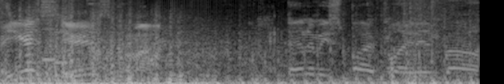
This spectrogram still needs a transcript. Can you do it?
Are you guys serious? Come on. Enemy spy plane inbound.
